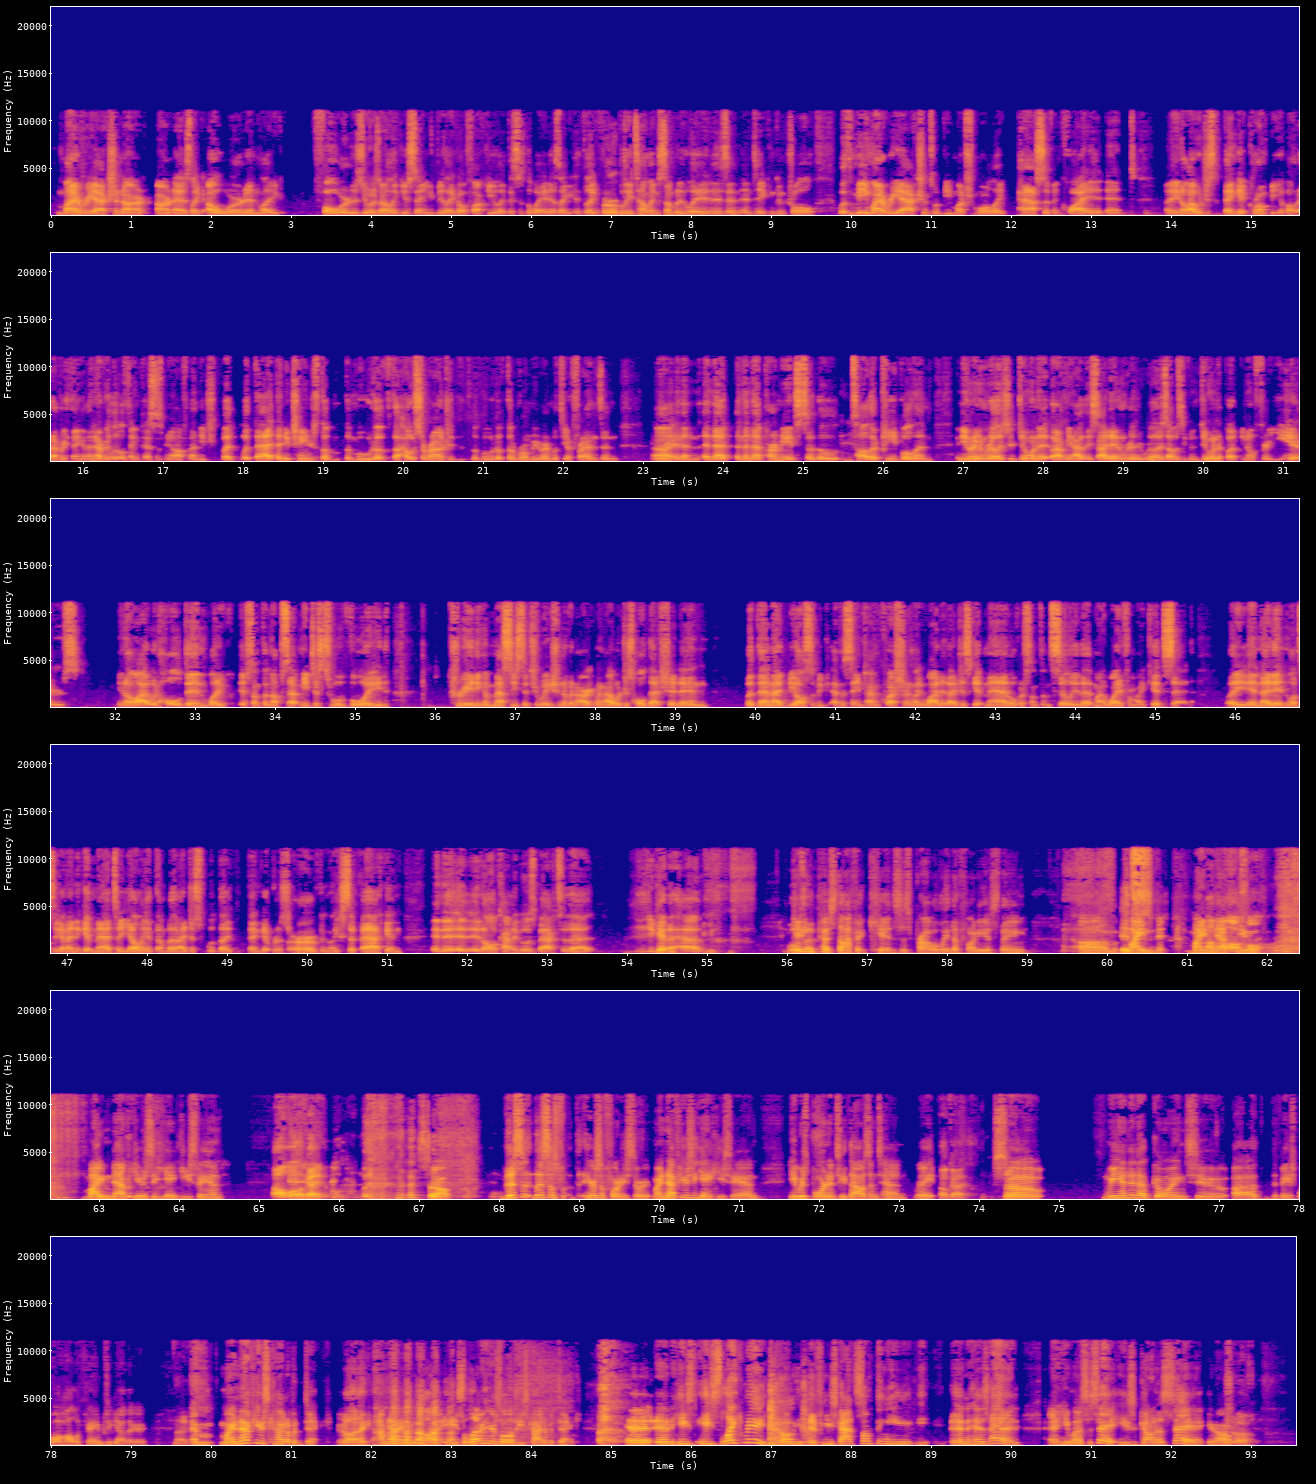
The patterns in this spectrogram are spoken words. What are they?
my reaction aren't aren't as like outward and like forward as yours are. Like you're saying you'd be like oh fuck you like this is the way it is. Like like verbally telling somebody the way it is and, and taking control. With me my reactions would be much more like passive and quiet and you know, I would just then get grumpy about everything, and then every little thing pisses me off. And then you, but with that, then you change the the mood of the house around you, the mood of the room you're in with your friends, and uh, right. and then and that and then that permeates to the to other people, and and you don't even realize you're doing it. I mean, at least I didn't really realize I was even doing it. But you know, for years, you know, I would hold in like if something upset me just to avoid creating a messy situation of an argument. I would just hold that shit in but then I'd be also be at the same time questioning like why did I just get mad over something silly that my wife or my kids said? Like and I didn't once again I didn't get mad to yelling at them but I just would like then get reserved and like sit back and and it, it, it all kind of goes back to that you Get, gotta have getting pissed off at kids is probably the funniest thing. Um it's, my my I'm nephew my nephew's a Yankees fan. Oh well okay. So this is this is here's a funny story. My nephew's a Yankees fan. He was born in 2010, right? Okay. So we ended up going to uh, the Baseball Hall of Fame together. Nice. And my nephew's kind of a dick. Like I'm not even gonna lie. He's 11 years old. He's kind of a dick, and, and he's he's like me. You know, if he's got something he, he in his head and he wants to say it, he's gonna say it. You know. Sure.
